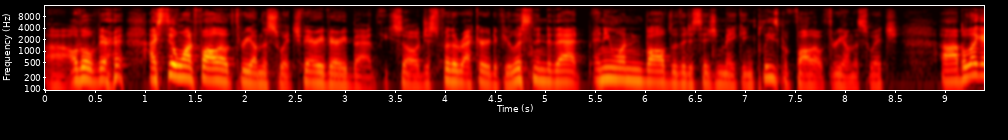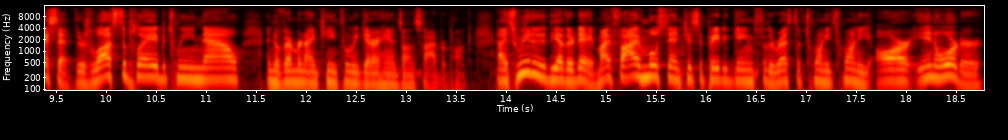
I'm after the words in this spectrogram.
Uh, although very, I still want Fallout 3 on the Switch very, very badly. So just for the record, if you're listening to that, anyone involved with the decision making, please put Fallout 3 on the Switch. Uh, but like I said, there's lots to play between now and November 19th when we get our hands on Cyberpunk. I tweeted it the other day. My five most anticipated games for the rest of 2020 are in order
